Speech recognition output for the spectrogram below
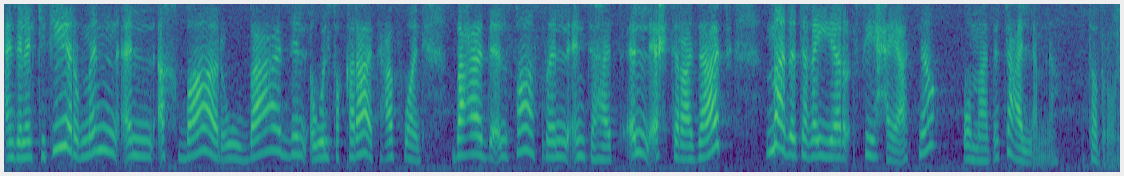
عندنا الكثير من الأخبار وبعد والفقرات عفوا بعد الفاصل انتهت الاحترازات. ماذا تغير في حياتنا وماذا تعلمنا؟ ta droga.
